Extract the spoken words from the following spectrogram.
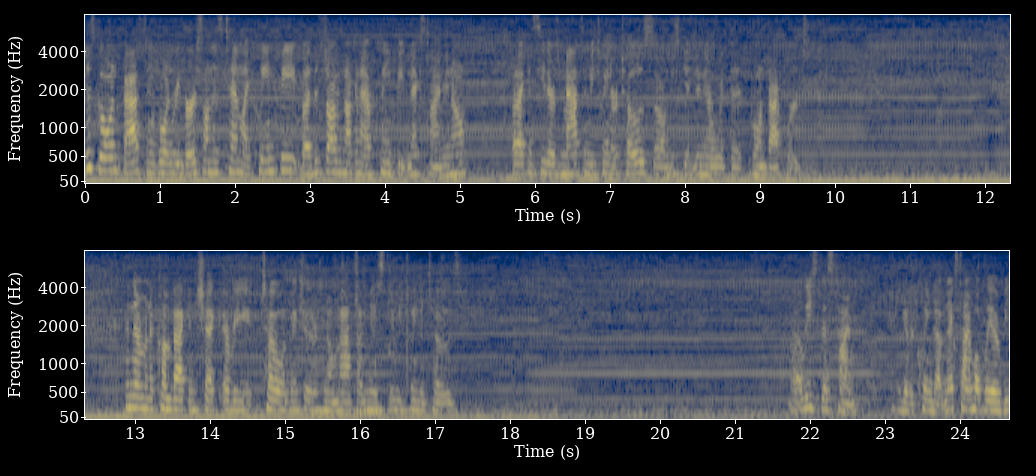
Just going fast and going reverse on this 10 like clean feet, but this dog's not gonna have clean feet next time, you know? But I can see there's mats in between her toes, so I'm just getting in there with it, going backwards. And then I'm gonna come back and check every toe and make sure there's no mats I missed in between the toes. Or at least this time, get her cleaned up. Next time, hopefully it'll be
